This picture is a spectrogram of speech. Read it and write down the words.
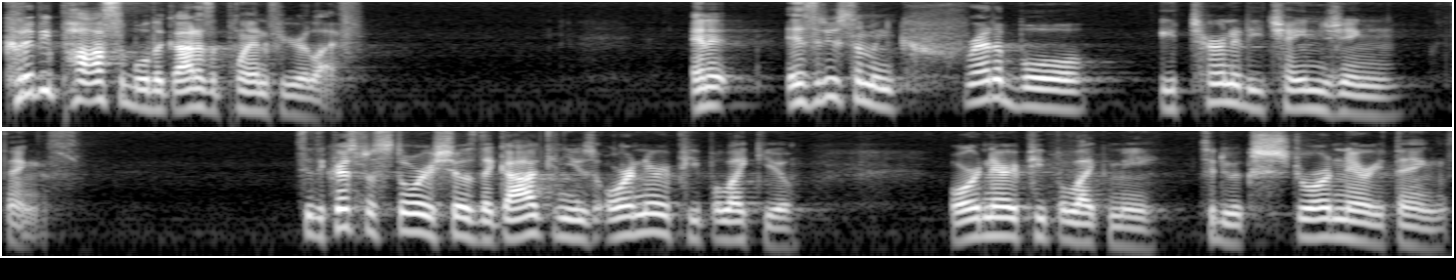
Could it be possible that God has a plan for your life? And it is to do some incredible, eternity changing things. See, the Christmas story shows that God can use ordinary people like you, ordinary people like me, to do extraordinary things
